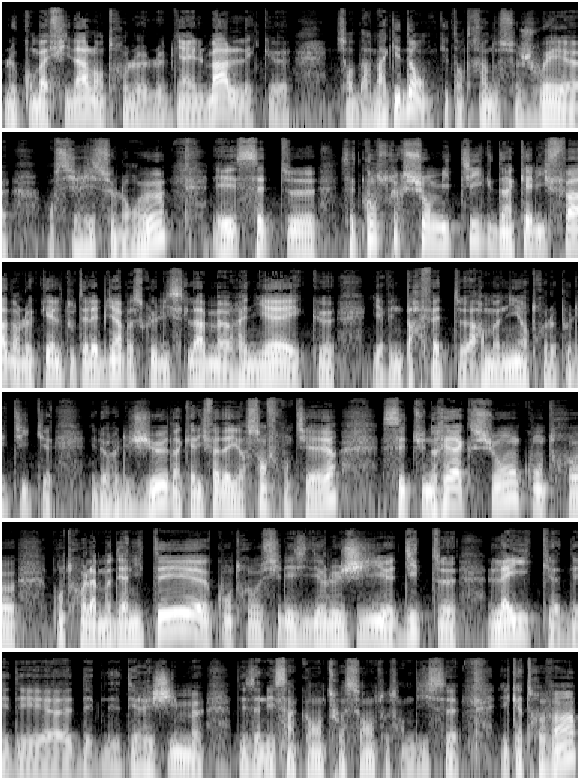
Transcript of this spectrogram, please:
le, combat final entre le, le, bien et le mal, et que une sorte d'Armageddon qui est en train de se jouer en Syrie selon eux. Et cette, cette construction mythique d'un califat dans lequel tout allait bien parce que l'islam régnait et qu'il y avait une parfaite harmonie entre le politique et le religieux, d'un califat d'ailleurs sans frontières. C'est une réaction contre contre la modernité, contre aussi les idéologies dites laïques des, des, euh, des, des régimes des années 50, 60, 70 et 80.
